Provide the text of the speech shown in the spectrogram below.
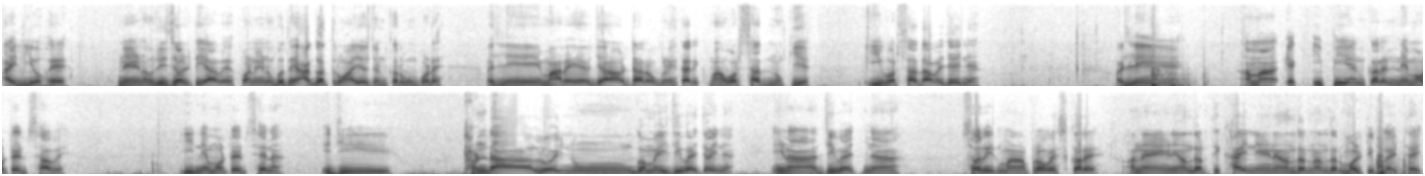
આઈડિયો છે ને એનું રિઝલ્ટ આવે, પણ એનું બધું આગતરું આયોજન કરવું પડે. એટલે મારે જ્યાં અઢાર ઓગણીસ તારીખમાં વરસાદનું કીએ. એ વરસાદ આવે જાય ને એટલે આમાં એક ઈપીએન કરે ને નેમોટેડ્સ આવે. એ નેમોટેડ છે ને એ જે ઠંડા લોહીનું ગમે એ જીવાત હોય ને એના જીવાતના શરીરમાં પ્રવેશ કરે અને એને અંદરથી ખાઈને એને અંદરના અંદર મલ્ટીપ્લાય થાય.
